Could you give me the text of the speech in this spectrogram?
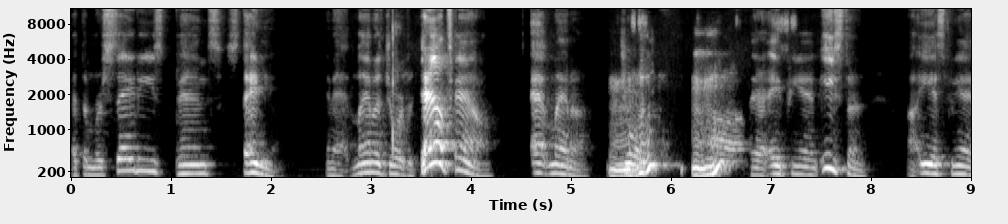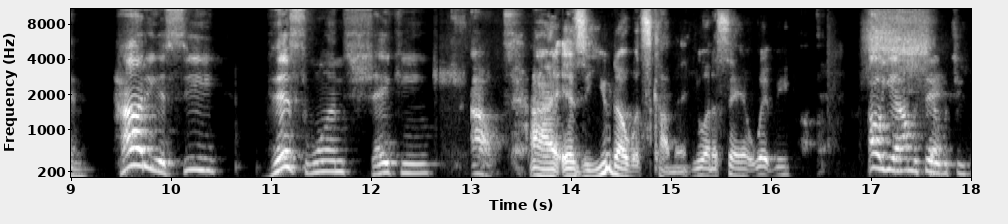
at the Mercedes Benz Stadium in Atlanta, Georgia, downtown Atlanta, mm-hmm. Georgia. Mm-hmm. Uh, they're 8 p.m. Eastern, uh, ESPN. How do you see this one's shaking out? All right, Izzy, you know what's coming. You want to say it with me? Oh yeah, I'm gonna say it with you.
